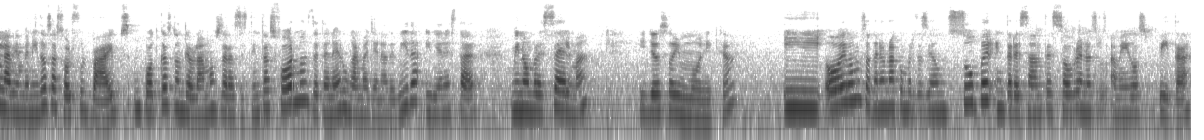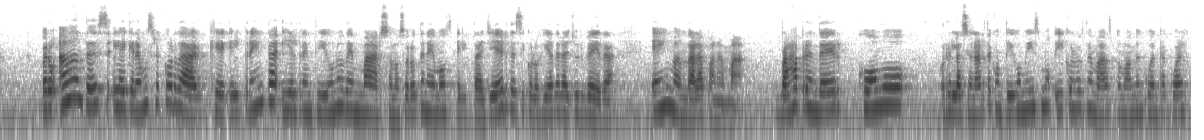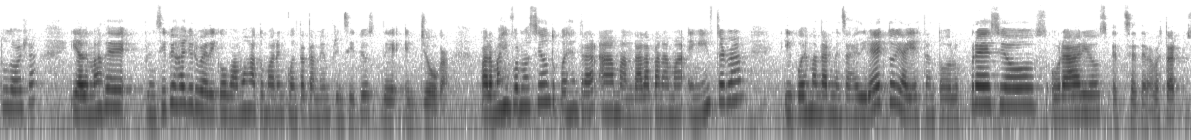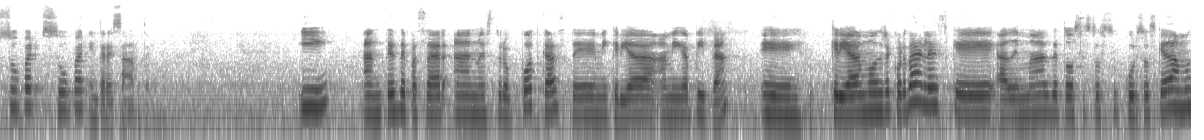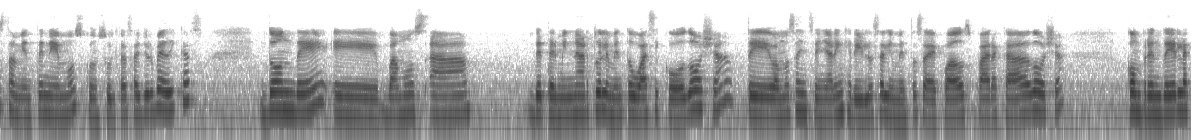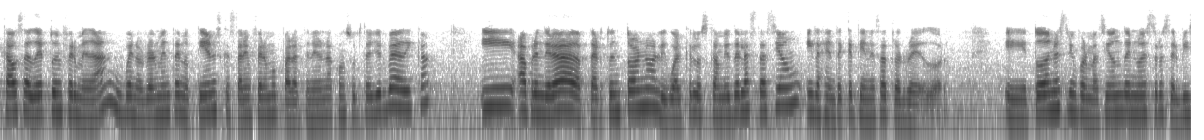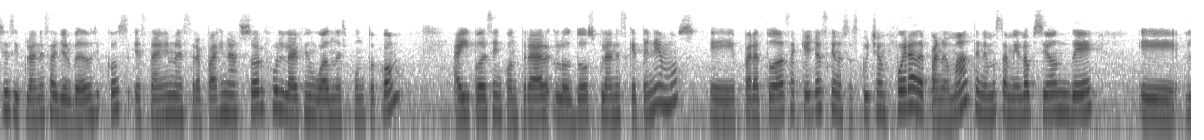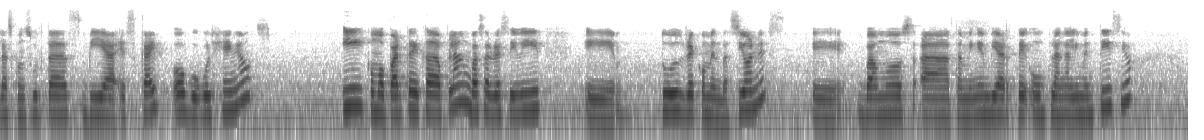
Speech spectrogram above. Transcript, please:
Hola, bienvenidos a Soulful Vibes, un podcast donde hablamos de las distintas formas de tener un alma llena de vida y bienestar. Mi nombre es Selma. Y yo soy Mónica. Y hoy vamos a tener una conversación súper interesante sobre nuestros amigos Pita. Pero antes le queremos recordar que el 30 y el 31 de marzo nosotros tenemos el taller de psicología de la Ayurveda en Mandala, Panamá. Vas a aprender cómo relacionarte contigo mismo y con los demás, tomando en cuenta cuál es tu dosha. Y además de principios ayurvédicos, vamos a tomar en cuenta también principios del yoga. Para más información, tú puedes entrar a Mandala Panamá en Instagram y puedes mandar mensaje directo y ahí están todos los precios, horarios, etcétera. Va a estar súper, súper interesante. Y antes de pasar a nuestro podcast de mi querida amiga Pita, eh, queríamos recordarles que además de todos estos cursos que damos, también tenemos consultas ayurvédicas donde eh, vamos a determinar tu elemento básico o dosha, te vamos a enseñar a ingerir los alimentos adecuados para cada dosha, comprender la causa de tu enfermedad, bueno, realmente no tienes que estar enfermo para tener una consulta ayurvédica, y aprender a adaptar tu entorno al igual que los cambios de la estación y la gente que tienes a tu alrededor. Eh, toda nuestra información de nuestros servicios y planes ayurvédicos está en nuestra página soulfullifeandwellness.com. Ahí puedes encontrar los dos planes que tenemos. Eh, para todas aquellas que nos escuchan fuera de Panamá, tenemos también la opción de eh, las consultas vía Skype o Google Hangouts y como parte de cada plan vas a recibir eh, tus recomendaciones. Eh, vamos a también enviarte un plan alimenticio,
